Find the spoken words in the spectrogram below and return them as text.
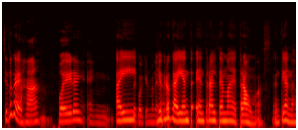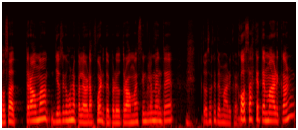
siento que Ajá. puede ir en, en- Ahí, de cualquier manera. yo creo que ahí ent- entra el tema de traumas, ¿entiendes? O sea, trauma, yo sé que es una palabra fuerte, pero trauma es simplemente cosas que te marcan. cosas que te marcan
